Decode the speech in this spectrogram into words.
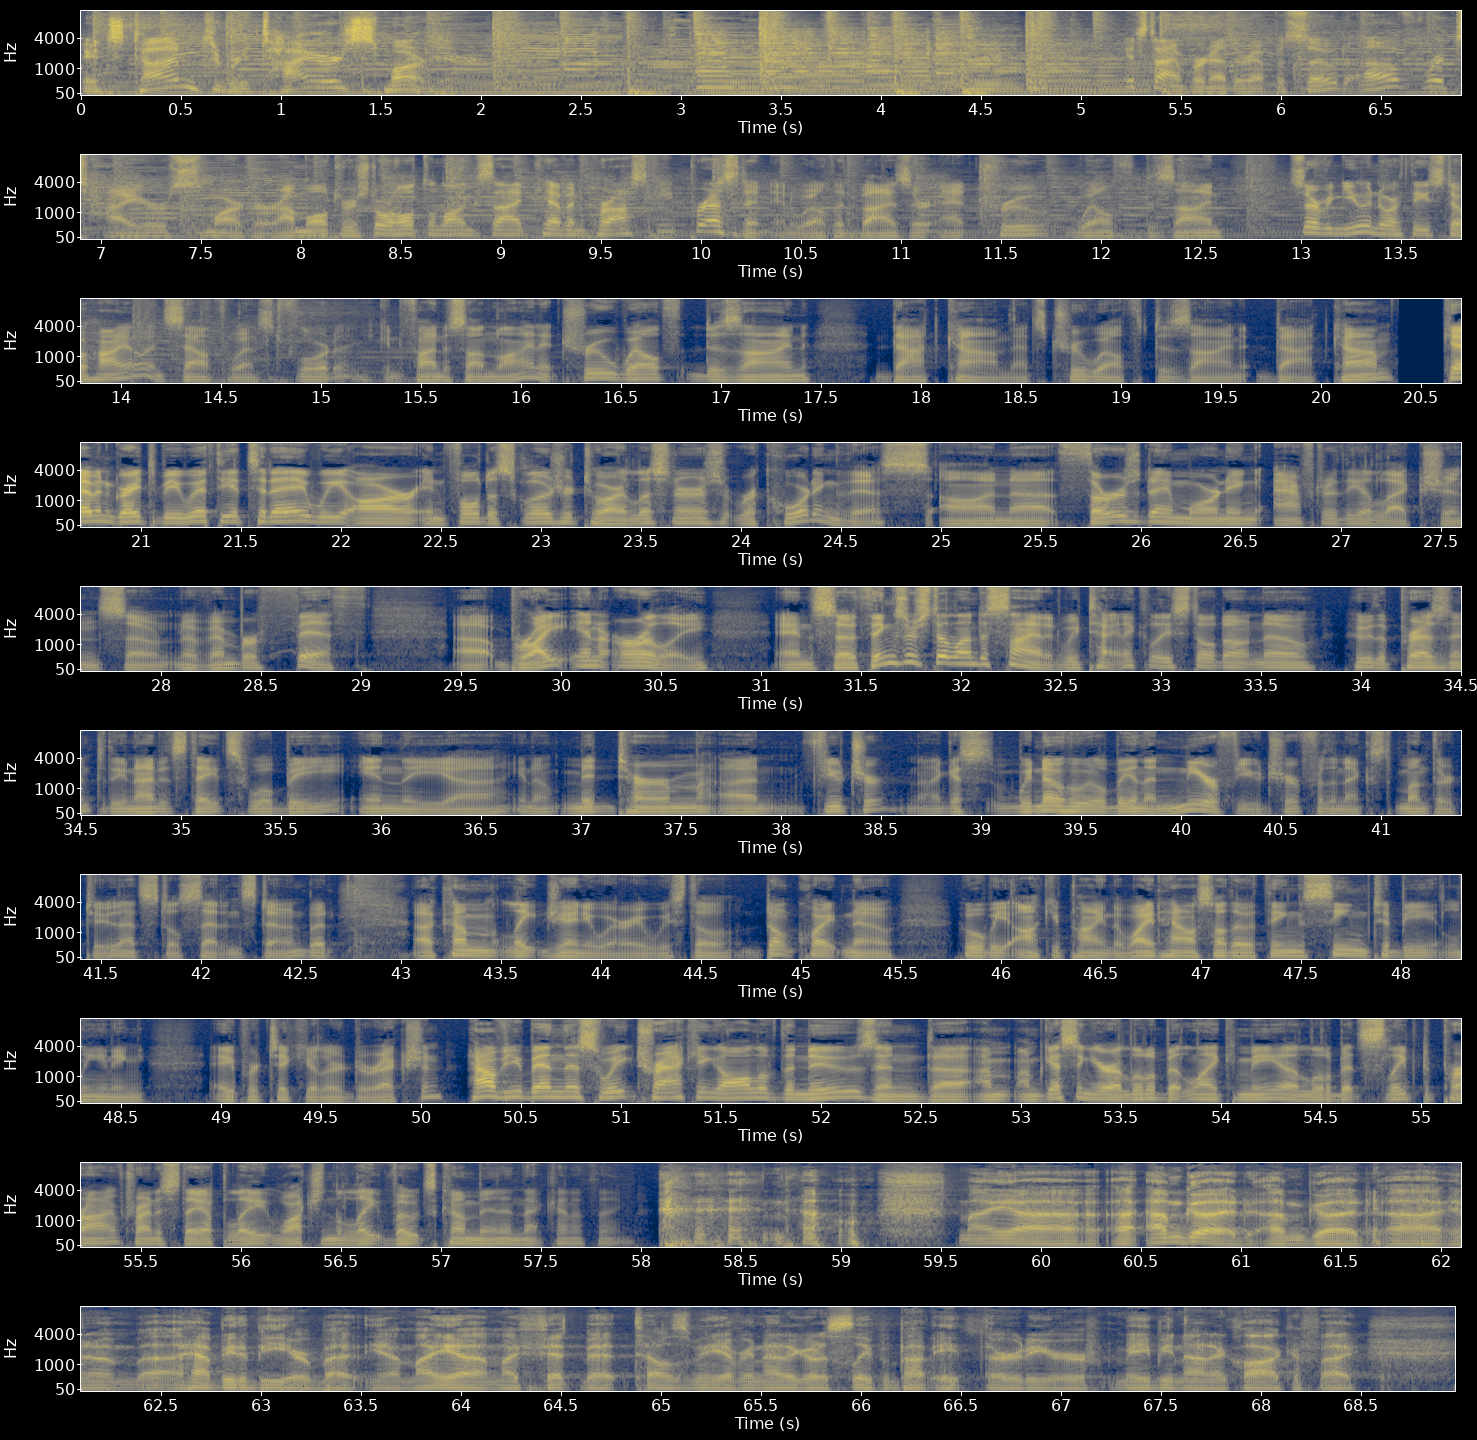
It's time to retire smarter. It's time for another episode of Retire Smarter. I'm Walter Storholt alongside Kevin Kroskey, President and Wealth Advisor at True Wealth Design, serving you in Northeast Ohio and Southwest Florida. You can find us online at truewealthdesign.com. That's truewealthdesign.com. Kevin, great to be with you today. We are, in full disclosure to our listeners, recording this on uh, Thursday morning after the election, so November 5th, uh, bright and early. And so things are still undecided. We technically still don't know who the president of the United States will be in the uh, you know midterm uh, future. I guess we know who will be in the near future for the next month or two. That's still set in stone. But uh, come late January, we still don't quite know who will be occupying the White House. Although things seem to be leaning a particular direction. How have you been this week, tracking all of the news? And uh, I'm, I'm guessing you're a little bit like me, a little bit sleep deprived, trying to stay up late, watching the late votes come in and that kind of thing. no, my uh, I'm good. I'm good, uh, and I'm happy to be here. But yeah, my my uh, my Fitbit tells me every night I go to sleep about eight thirty or maybe nine o'clock if I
